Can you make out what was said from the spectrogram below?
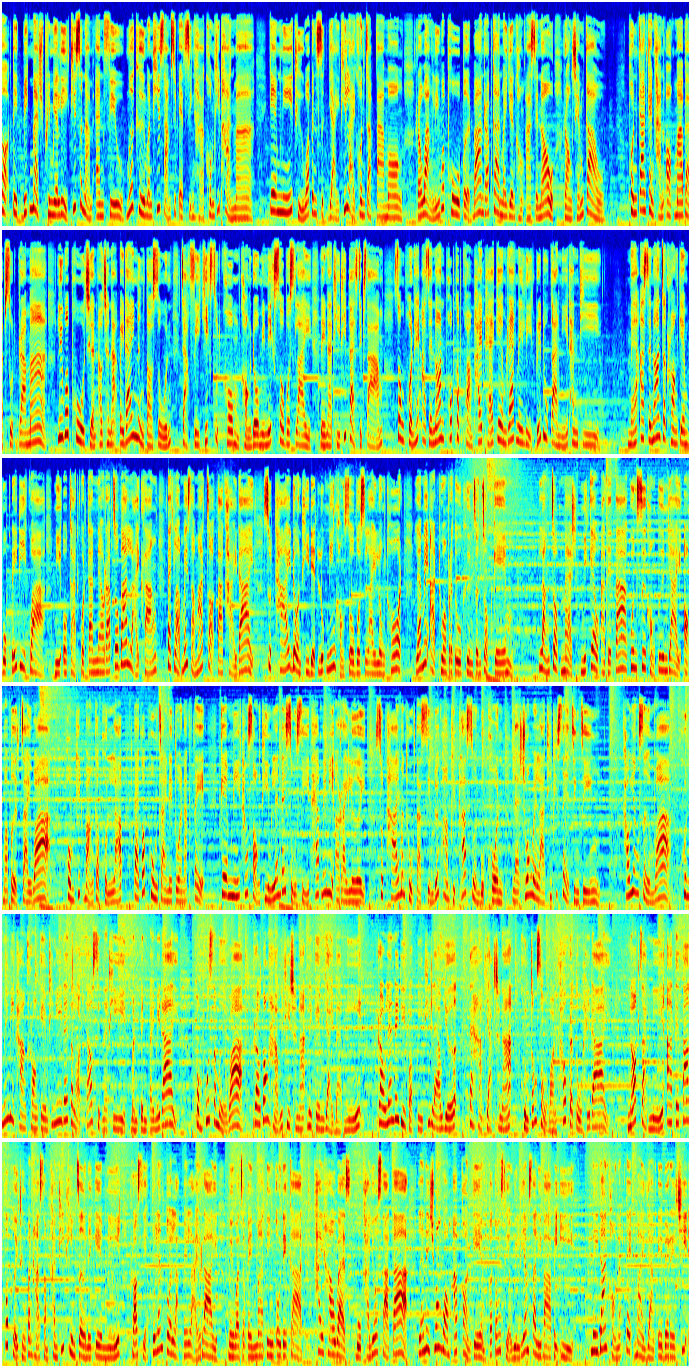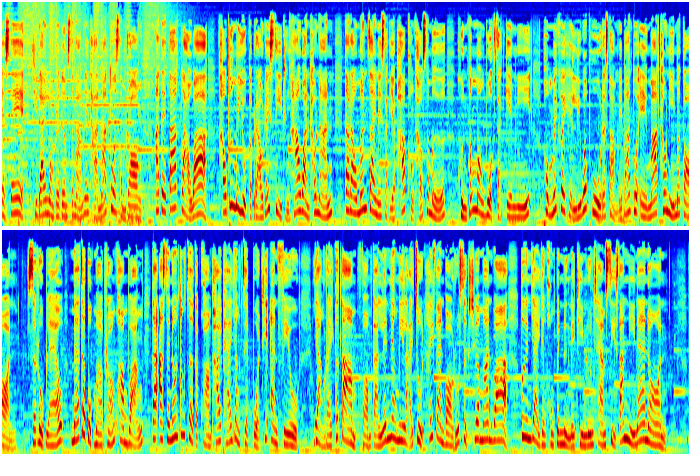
เกาะติดบิ๊กแมตช์พรีเมียร์ลีกที่สนามแอนฟิลด์เมื่อคืนวันที่ 31 สิงหาคมที่ผ่านมา เกมนี้ถือว่าเป็นศึกใหญ่ที่หลายคนจับตามอง ระหว่างลิเวอร์พูลเปิดบ้านรับการมาเยือนของอาร์เซนอลรองแชมป์เก่า ผลการแข่งขันออกมาแบบสุดดราม่าลิเวอร์พูลเฉือนเอาชนะไปได้ 1 ต่อ 0 จากฟรีคิกสุดคมของโดมินิกโซโบสไลในนาทีที่ 83 ส่งผลให้อาร์เซนอลพบกับความพ่ายแพ้เกมแรกในลีกฤดูกาลนี้ทันที แม้อาร์เซนอลจะครองเกมบุกได้ดีกว่า มีโอกาสกดดันแนวรับเจ้าบ้านหลายครั้ง แต่กลับไม่สามารถเจาะตาข่ายได้ สุดท้ายโดนทีเด็ดลูกนิ่งของโซโบสไลลงโทษ และไม่อาจทวงประตูคืนจนจบเกม หลังจบแมชมิเกลอาร์เตต้ากุนซือของปืนใหญ่ออกมาเปิดใจว่า ผมผิดหวังกับผลลัพธ์ แต่ก็ภูมิใจในตัวนักเตะ เกมนี้ทั้งสองทีมเล่นได้สูสีแทบไม่มีอะไรเลย สุดท้ายมันถูกตัดสินด้วยความผิดพลาดส่วนบุคคล และช่วงเวลาที่พิเศษจริงๆเขายังเสริมว่า คุณไม่มีทางครองเกมที่นี่ได้ตลอด 90 นาที มันเป็นไปไม่ได้ ผมพูดเสมอว่าเราต้องหาวิธีชนะในเกมใหญ่แบบนี้ เราเล่นได้ดีกว่าปีที่แล้วเยอะ แต่หากอยากชนะ คุณต้องส่งบอลเข้าประตูให้ได้ นอกจากนี้อาร์เตต้าก็เผยถึงปัญหาสำคัญที่ทีมเจอในเกมนี้ เพราะเสียผู้เล่นตัวหลักไปหลายราย ไม่ว่าจะเป็นมาติงโอเดกาดไคฮาวเวสบูคาโยซาก้า และในช่วงวอร์มอัพก่อนเกมก็ต้องเสียวิลเลียมซาลิบาไปอีก ในด้านของนักเตะใหม่อย่างเอเบเรชิเอเซที่ได้ลงระเดิมสนามในฐานะตัวสำรอง อาเตต้ากล่าวว่า เขาเพิ่งมาอยู่กับเราได้ 4-5 วันเท่านั้น แต่เรามั่นใจในศักยภาพของเขาเสมอ คุณต้องมองบวกจากเกมนี้ ผมไม่เคยเห็นลิเวอร์พูลระสำในบ้านตัวเองมากเท่านี้มาก่อนสรุปแล้วแม้จะบุกมาพร้อมความหวัง แต่อาร์เซนอลต้องเจอกับความพ่ายแพ้อย่างเจ็บปวดที่แอนฟิลด์อย่างไรก็ตาม ฟอร์มการเล่นยังมีหลายจุดให้แฟนบอลรู้สึกเชื่อมั่นว่า ปืนใหญ่ยังคงเป็นหนึ่งในทีมลุ้นแชมป์ซีซั่นนี้แน่นอน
